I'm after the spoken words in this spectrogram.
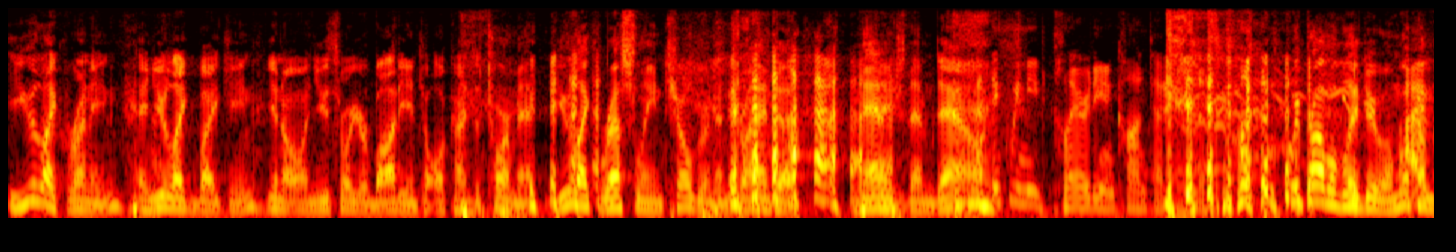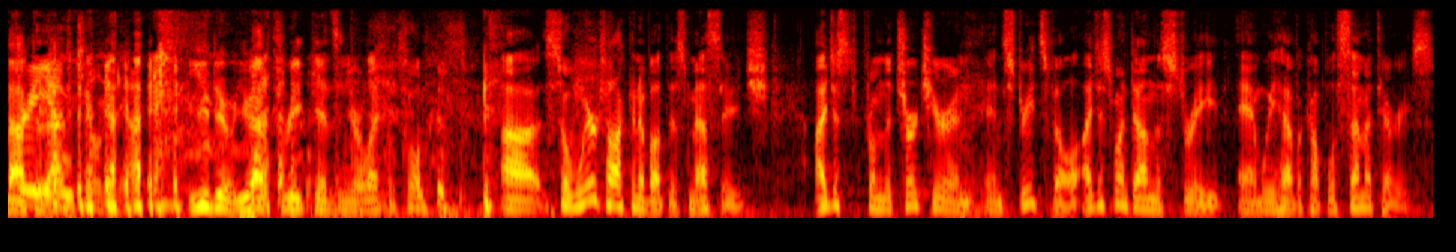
you like running and you like biking, you know, and you throw your body into all kinds of torment. You like wrestling children and trying to manage them down. I think we need clarity and context in this one. we probably do, and we'll I come back to that. young children. you do. You have three kids in your life as well. Uh, so we're talking about this message. I just, from the church here in, in Streetsville, I just went down the street and we have a couple of cemeteries.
